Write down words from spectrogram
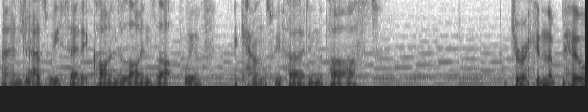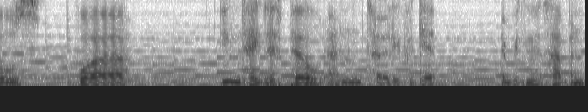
And as we said, it kind of lines up with accounts we've heard in the past. Do you reckon the pills were you can take this pill and totally forget everything that's happened?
